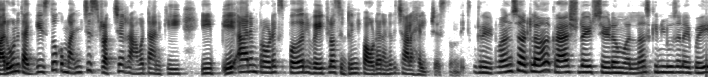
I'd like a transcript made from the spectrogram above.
బరువును తగ్గిస్తూ ఒక మంచి స్ట్రక్చర్ రావటానికి ఈ ARM products Pearl weight loss drink powder అనేది చాలా హెల్ప్ చేస్తుంది. గ్రేట్ వన్స్ అట్లా క్రాష్ డైట్స్ చేయడం వల్ల స్కిన్ లూజన్ అయిపోయి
